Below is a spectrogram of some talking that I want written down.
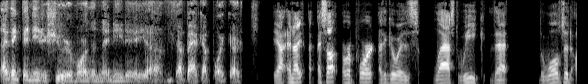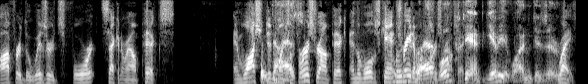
I think they need a shooter more than they need a uh, a backup point guard. Yeah, and I I saw a report. I think it was last week that the Wolves had offered the Wizards four second round picks and Washington wants a first round pick, and the Wolves can't well, trade him a first Wolves round pick. Can't give you one because they're right.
